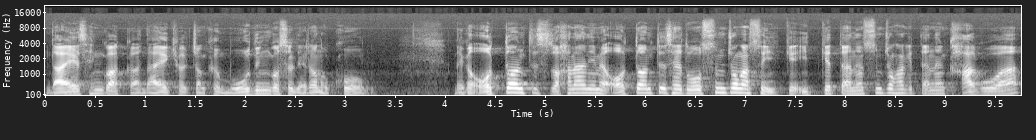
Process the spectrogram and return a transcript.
나의 생각과 나의 결정 그 모든 것을 내려놓고 내가 어떤 뜻에도 하나님의 어떤 뜻에도 순종할 수 있게, 있겠다는 순종하겠다는 각오와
